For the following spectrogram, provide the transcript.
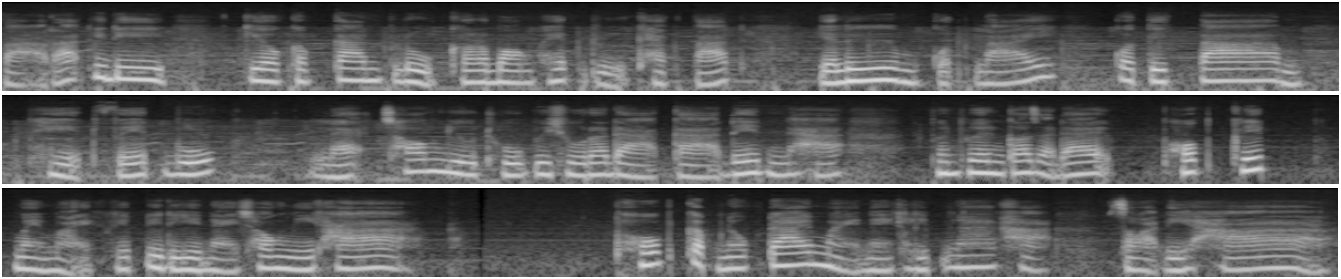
สาระดีๆ เกี่ยวกับการปลูกกระบองเพชรหรือแคคตัส อย่าลืมกดไลค์ กดติดตาม เพจ Facebook และช่อง YouTube วิชุรดาการ์เด้นนะคะ เพื่อนๆก็จะได้พบคลิปใหม่ๆ คลิปดีๆ ในช่องนี้ค่ะ พบกับนกได้ใหม่ในคลิปหน้าค่ะ สวัสดีค่ะ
